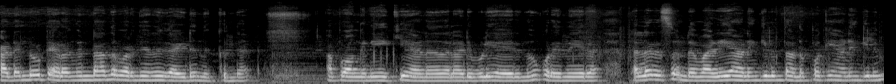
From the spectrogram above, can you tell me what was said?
കടലിലോട്ട് ഇറങ്ങണ്ടെന്ന് പറഞ്ഞാണ് ഗൈഡ് നിൽക്കുന്നത് അപ്പോൾ അങ്ങനെയൊക്കെയാണ്. നല്ല അടിപൊളിയായിരുന്നു. കുറേ നേരം നല്ല രസമുണ്ട്. മഴയാണെങ്കിലും തണുപ്പൊക്കെ ആണെങ്കിലും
